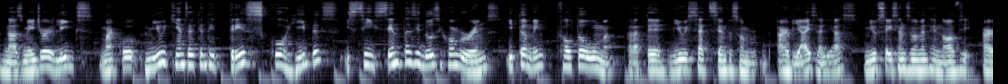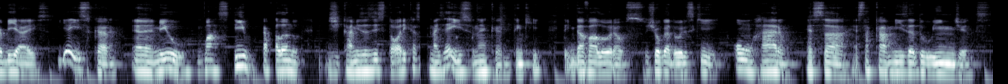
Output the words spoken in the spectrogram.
nas Major Leagues, marcou 1.583 corridas e 612 home runs e também faltou uma para ter 1.700 RBIs, aliás, 1.699 RBIs. E é isso, cara. É meio massivo ficar falando de camisas históricas, mas é isso, né, cara? Tem que, tem que dar valor aos jogadores que honraram essa, essa camisa do Indians.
